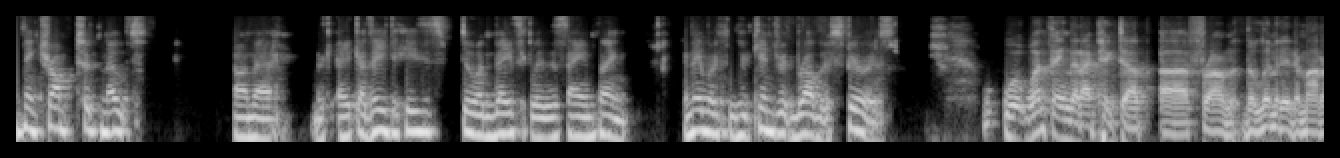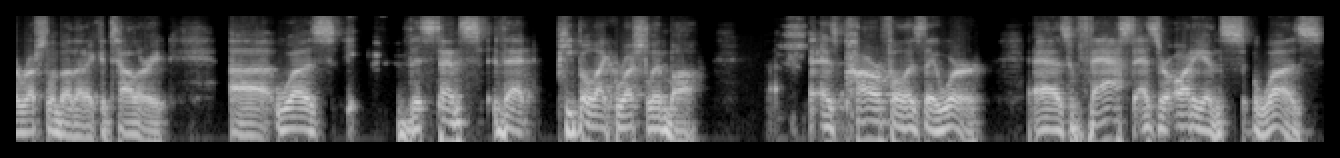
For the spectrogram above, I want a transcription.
I think Trump took notes on that because he he's doing basically the same thing, and they were the kindred brother spirits. Well, one thing that I picked up uh, from the limited amount of Rush Limbaugh that I could tolerate uh, was the sense that people like Rush Limbaugh, as powerful as they were, as vast as their audience was,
